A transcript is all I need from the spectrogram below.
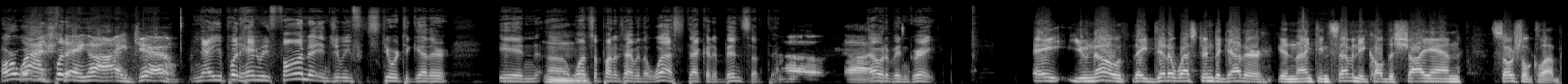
what if you last put it- thing I do. Now you put Henry Fonda and Jimmy Stewart together in uh, Hmm. Once Upon a Time in the West. That could have been something. Oh, That would have been great. Hey, you know, they did a western together in 1970 called the Cheyenne Social Club.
